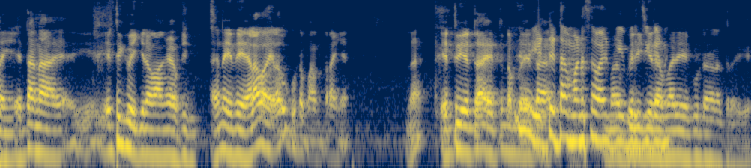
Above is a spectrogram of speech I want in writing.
வாங்க எட்டா நான் எட்டுக்கு வைக்கிறேன் வாங்க அப்படின்னு. ஏன்னா இது இலவா இலவு கூட்டம் நடத்துகிறாங்க எட்டு எட்டா எட்டு நம்ம எட்டா எட்டுட்டா மனுஷ வாழ்க்கையை பிரிக்கிற மாதிரி கூட்டம் நடத்துறதுக்கு.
